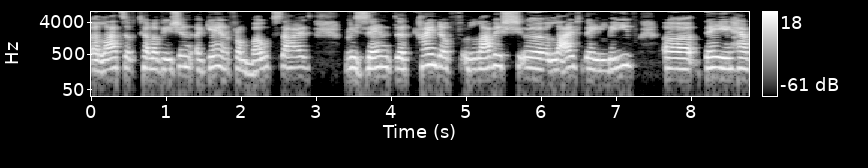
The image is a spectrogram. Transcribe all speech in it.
uh, lots of television, again from both sides, present the kind of lavish uh, life they live. Uh, they have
